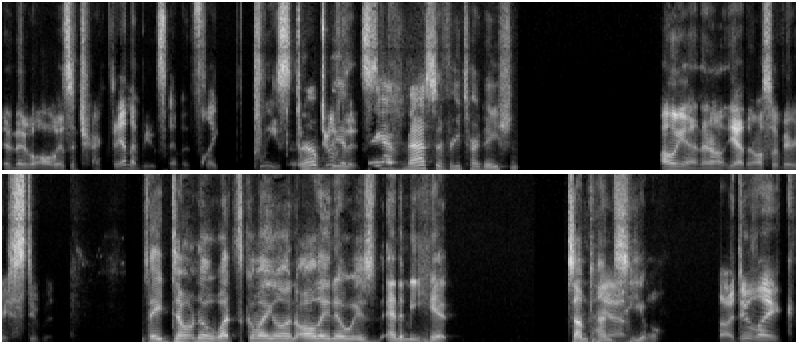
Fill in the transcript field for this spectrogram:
and they will always attract the enemies. And it's like, please no, don't do they, have, this. they have massive retardation. Oh yeah, and they're al- yeah they're also very stupid. They don't know what's going on. All they know is enemy hit. Sometimes Yeah. heal. So I do like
